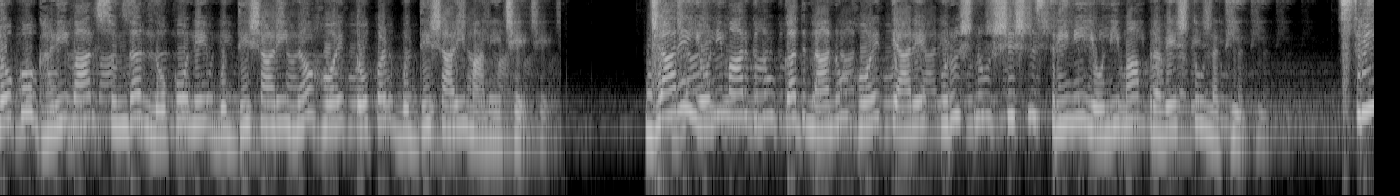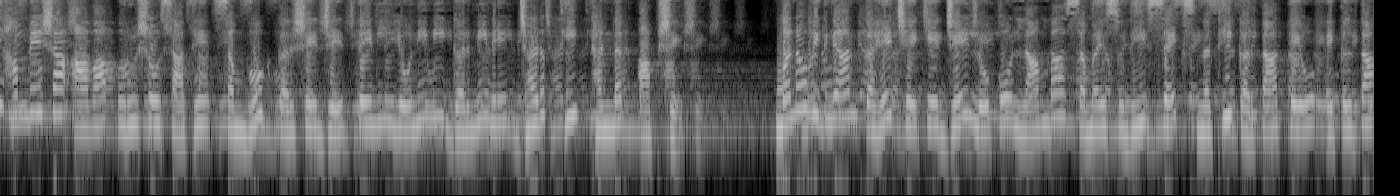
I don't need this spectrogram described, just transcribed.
લોકો ઘણીવાર સુંદર લોકોને બુદ્ધિશાળી ન હોય તો પણ બુદ્ધિશાળી માને છે. જ્યારે યોનિમાર્ગનું કદ નાનું હોય ત્યારે પુરુષનું શિષ્ણ સ્ત્રીની યોનિમાં પ્રવેશતું નથી. સ્ત્રી હંમેશા આવા પુરુષો સાથે સંભોગ કરશે જે તેની યોનિની ગરમીને ઝડપથી ઠંડક આપશે. મનોવિજ્ઞાન કહે છે કે જે લોકો લાંબા સમય સુધી સેક્સ નથી કરતા, તેઓ એકલતા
